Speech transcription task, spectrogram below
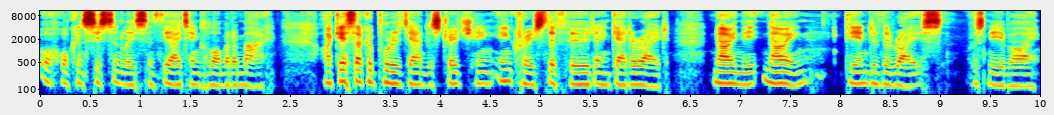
or, or consistently since the 18 kilometre mark. I guess I could put it down to stretching, increase the food and Gatorade, knowing the knowing the end of the race was nearby.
